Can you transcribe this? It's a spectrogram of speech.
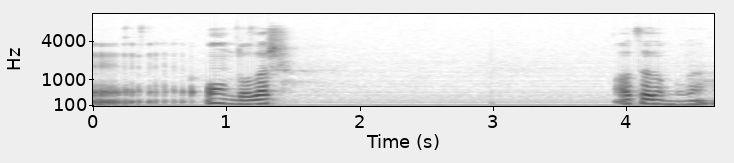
Ee, 10 dolar atalım buna.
